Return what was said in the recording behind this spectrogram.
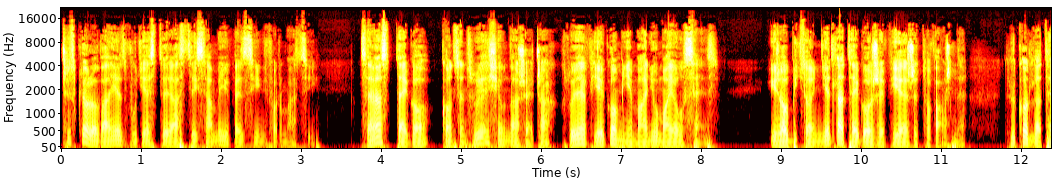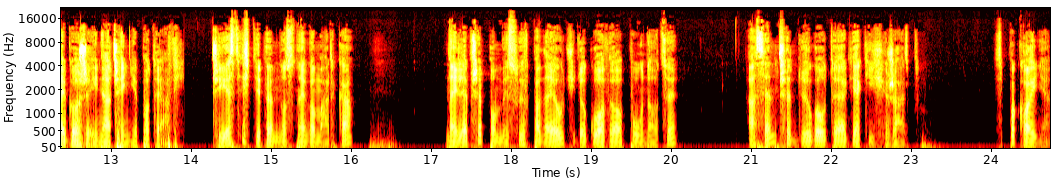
czy scrollowanie dwudziesty raz tej samej wersji informacji. Zamiast tego koncentruje się na rzeczach, które w jego mniemaniu mają sens. I robi to nie dlatego, że wie, że to ważne, tylko dlatego, że inaczej nie potrafi. Czy jesteś typem nocnego Marka? Najlepsze pomysły wpadają ci do głowy o północy, a sen przed drugą to jak jakiś żart. Spokojnie.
